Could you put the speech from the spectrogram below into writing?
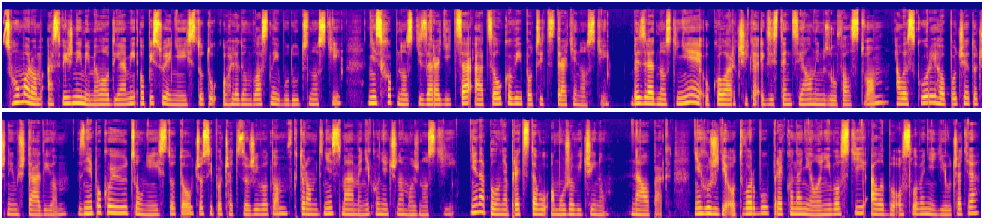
S humorom a svižnými melódiami opisuje neistotu ohľadom vlastnej budúcnosti, neschopnosť zaradiť sa a celkový pocit stratenosti. Bezradnosť nie je u Kolárčíka existenciálnym zúfalstvom, ale skôr jeho počiatočným štádiom, znepokojujúcou neistotou, čo si počať so životom, v ktorom dnes máme nekonečno možností. Nenaplňa predstavu o mužovi činu. Naopak, nech už ide o tvorbu, prekonanie lenivosti alebo oslovenie dievčaťa,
